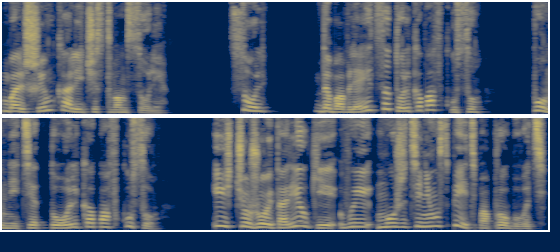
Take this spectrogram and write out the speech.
большим количеством соли. Соль добавляется только по вкусу. Помните, только по вкусу. Из чужой тарелки вы можете не успеть попробовать,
